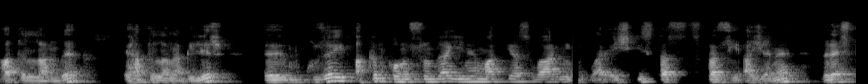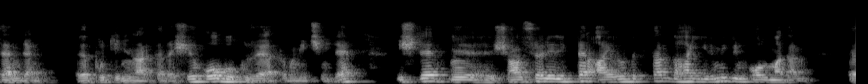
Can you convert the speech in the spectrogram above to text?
hatırlandı, hatırlanabilir. Kuzey akım konusunda yine Matyas Warnik var. Eski Stasi ajanı Dresden'den Putin'in arkadaşı. O bu kuzey akımın içinde. İşte e, şansölyelikten ayrıldıktan daha 20 gün olmadan e,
